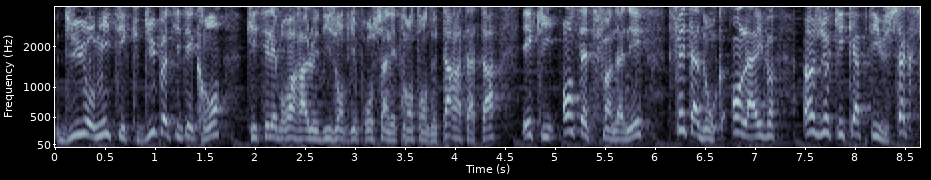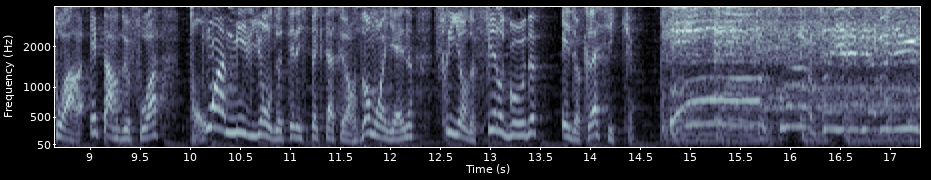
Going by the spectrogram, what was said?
Duo mythique du petit écran qui célébrera le 10 janvier prochain les 30 ans de Taratata et qui, en cette fin d'année, fêta donc en live un jeu qui captive chaque soir et par deux fois 3 millions de téléspectateurs en moyenne, friands de feel good et de classiques. Bonsoir, soyez les bienvenus.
